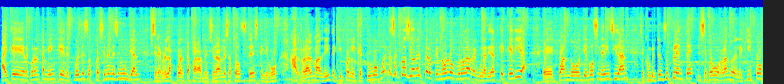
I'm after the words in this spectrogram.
Hay que recordar también que después de su actuación en ese mundial, se le abrió la puerta para mencionarles a todos ustedes que llegó al Real Madrid, equipo en el que tuvo buenas actuaciones, pero que no logró la regularidad que quería. Eh, cuando llegó Zinedine Zidane, se convirtió en suplente y se fue borrando del equipo.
